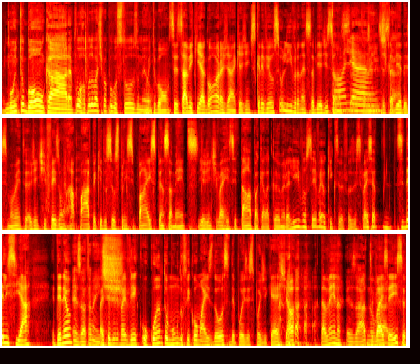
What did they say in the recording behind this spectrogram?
Muito, bom. cara. Porra, puta bate-papo gostoso, meu. Muito bom. Você sabe que agora, já que a gente escreveu o seu livro, né? Você sabia disso? Olha. Exatamente, Você sabia desse momento? A gente fez um wrap-up aqui dos seus principais pensamentos e a gente vai recitar para aquela câmera ali e você vai, o que, que você vai fazer? Você vai se, se deliciar, entendeu? Exatamente. Vai, ser, vai ver o quanto o mundo ficou mais doce depois desse podcast, ó. tá vendo? Exato. Não vai cara. ser isso?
